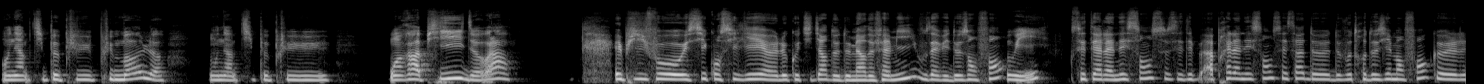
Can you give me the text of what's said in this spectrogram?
on est un petit peu plus, plus molle. On est un petit peu plus moins rapide. Voilà. Et puis, il faut aussi concilier euh, le quotidien de, de mère de famille. Vous avez deux enfants. Oui. C'était à la naissance, c'était après la naissance, c'est ça, de, votre deuxième enfant que,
